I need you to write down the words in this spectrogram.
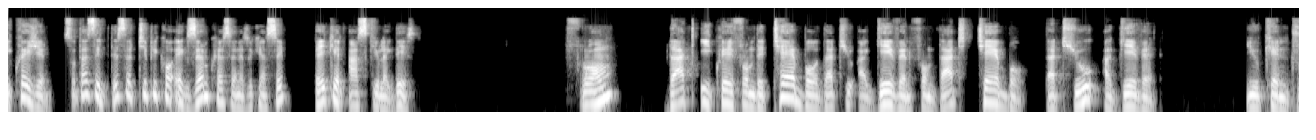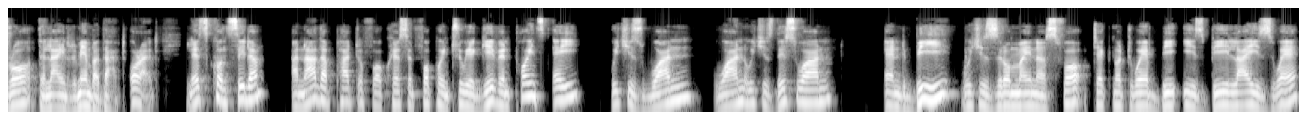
equation. So that's it. This is a typical exam question, as you can see. They can ask you like this. From that equation, from the table that you are given, from that table that you are given, you can draw the line. Remember that. All right, let's consider another part of our question 4.2. We're given points A, which is 1, 1, which is this one, and B, which is 0 minus 4. Take note where B is. B lies where?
